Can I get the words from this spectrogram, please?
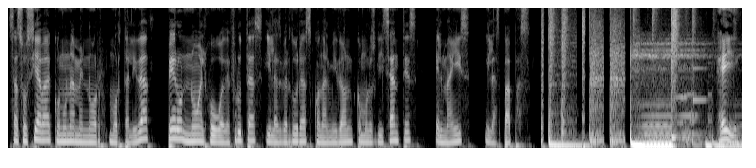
se asociaba con una menor mortalidad, pero no el jugo de frutas y las verduras con almidón como los guisantes, el maíz y las papas. Hey,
